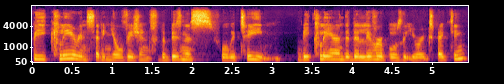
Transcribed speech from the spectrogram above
be clear in setting your vision for the business, for the team. Be clear in the deliverables that you're expecting.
